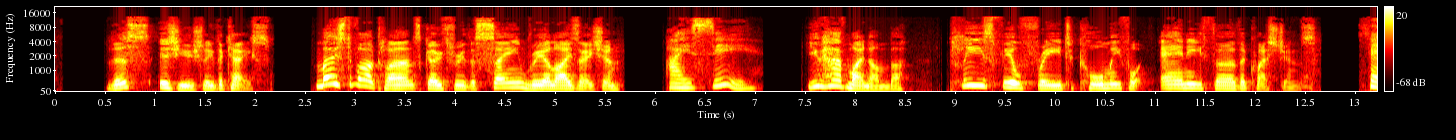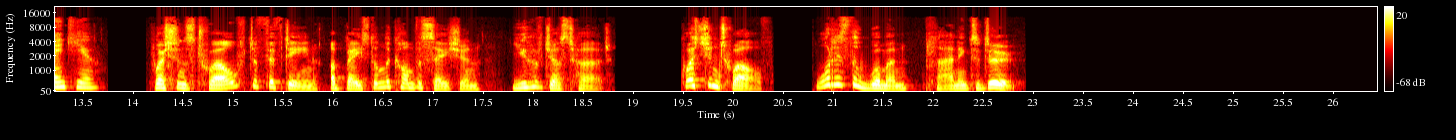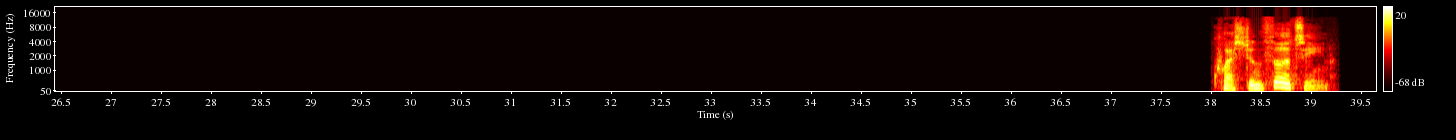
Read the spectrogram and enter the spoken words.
This is usually the case. Most of our clients go through the same realization. I see. You have my number. Please feel free to call me for any further questions. Thank you. Questions 12 to 15 are based on the conversation you have just heard. Question 12. What is the woman planning to do? Question 13.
